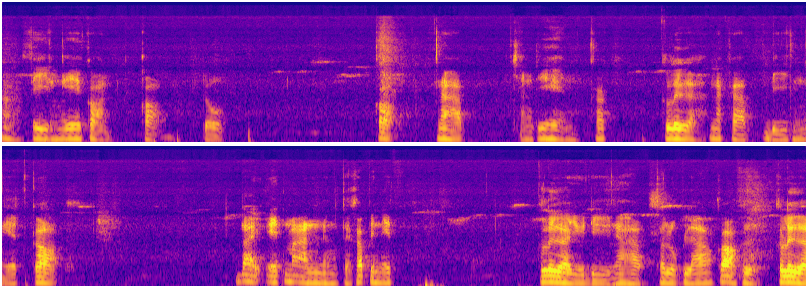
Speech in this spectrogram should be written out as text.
อ่า C ถึง A ก่อนก็ดู ก็นะครับอย่างที่เห็นก็เกลือนะครับ B ถึง S ก็ได้ S มาอันหนึ่งแต่ก็เป็น S เกลืออยู่ดีนะครับ สรุปแล้วก็คือเกลือ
